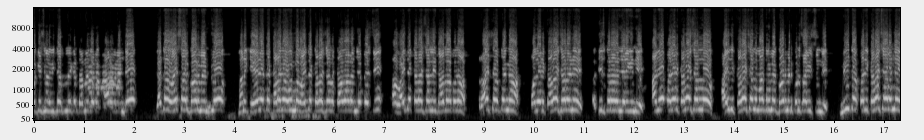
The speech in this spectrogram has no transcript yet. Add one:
వొకేషనల్ విద్యార్థులు ఇక్కడ ధర్నా చేయడం కారణం గత వైఎస్ఆర్ గవర్నమెంట్లో మనకి ఏదైతే కళగా ఉందో వైద్య కళాశాల కావాలని చెప్పేసి ఆ వైద్య కళాశాలని దాదాపుగా రాష్ట్ర వ్యాప్తంగా పదిహేడు కళాశాలని తీసుకురావడం జరిగింది. అదే పదిహేడు కళాశాలలో ఐదు కళాశాలలు మాత్రమే గవర్నమెంట్ కొనసాగిస్తుంది. మిగతా పది కళాశాలని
